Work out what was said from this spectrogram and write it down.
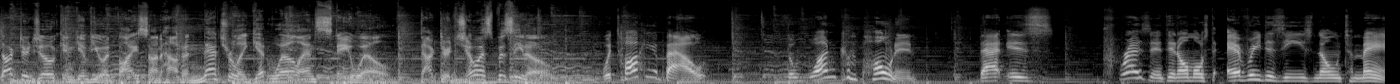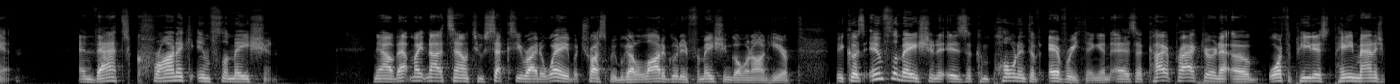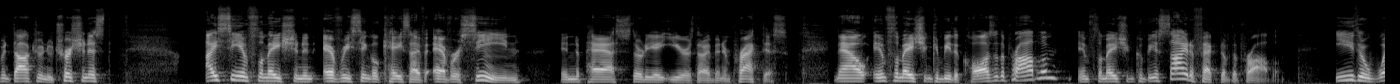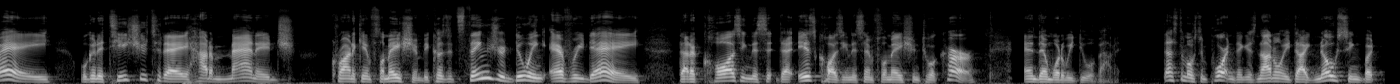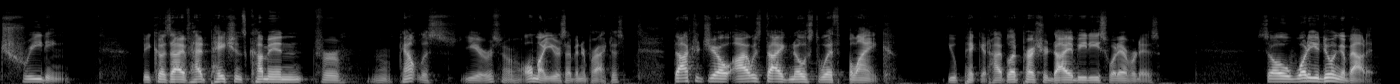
Dr. Joe can give you advice on how to naturally get well and stay well. Dr. Joe Esposito. We're talking about the one component that is present in almost every disease known to man, and that's chronic inflammation. Now, that might not sound too sexy right away, but trust me, we got a lot of good information going on here because inflammation is a component of everything. And as a chiropractor and orthopedist, pain management doctor, nutritionist, I see inflammation in every single case I've ever seen in the past 38 years that I've been in practice. Now, inflammation can be the cause of the problem, inflammation can be a side effect of the problem. Either way, we're going to teach you today how to manage chronic inflammation because it's things you're doing every day that are causing this that is causing this inflammation to occur. And then what do we do about it? That's the most important thing is not only diagnosing but treating. Because I've had patients come in for countless years, all my years I've been in practice. Dr. Joe, I was diagnosed with blank. You pick it high blood pressure, diabetes, whatever it is. So, what are you doing about it?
